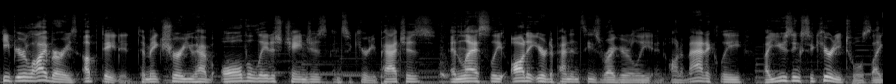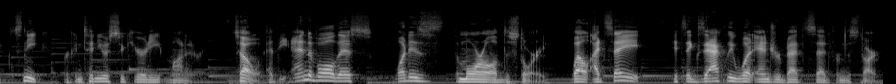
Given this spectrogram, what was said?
Keep your libraries updated to make sure you have all the latest changes and security patches. And lastly, audit your dependencies regularly and automatically by using security tools like Snyk for continuous security monitoring. So at the end of all this, what is the moral of the story? Well, I'd say it's exactly what Andrew Betts said from the start.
